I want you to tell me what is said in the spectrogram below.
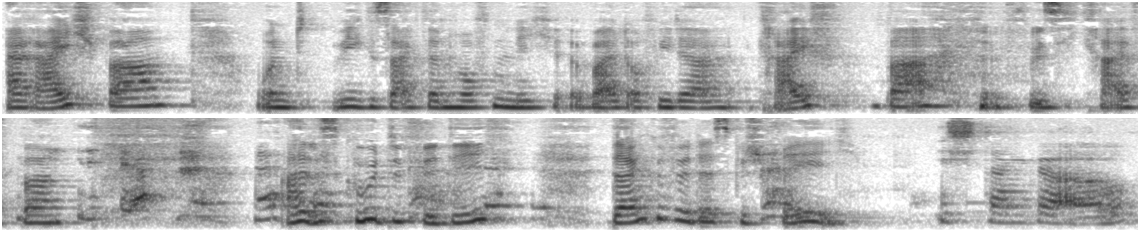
erreichbar und wie gesagt dann hoffentlich bald auch wieder greifbar, physisch greifbar. Alles Gute für dich. Danke für das Gespräch. Ich danke auch.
